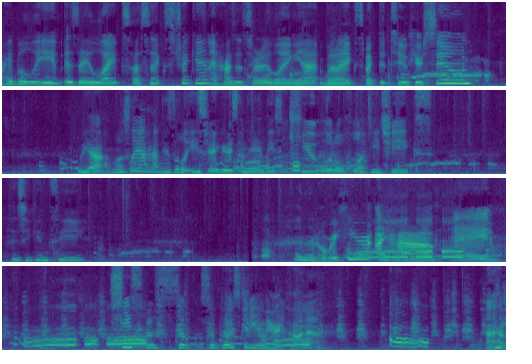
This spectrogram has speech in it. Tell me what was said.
I believe, is a light Sussex chicken. It hasn't started laying yet, but I expect it to here soon. But yeah, mostly I have these little Easter eggers and they have these cute little fluffy cheeks, as you can see. And then over here I have a, she's supposed, supposed to be Americana. Um,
